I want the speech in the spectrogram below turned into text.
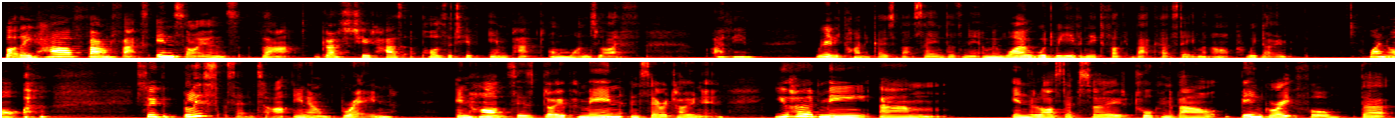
but they have found facts in science that gratitude has a positive impact on one's life. I mean, really kind of goes without saying, doesn't it? I mean, why would we even need to fucking back that statement up? We don't. Why not? so, the bliss center in our brain enhances dopamine and serotonin. You heard me um, in the last episode talking about being grateful that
